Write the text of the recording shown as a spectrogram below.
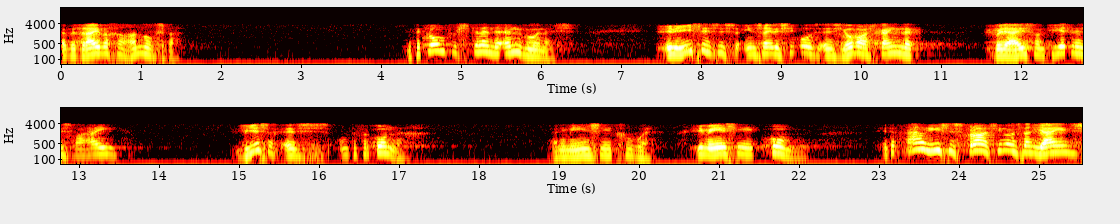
'n bedrywige handelsstad met 'n klomp verskillende inwoners. En Jesus is en sy disippels is heel waarskynlik by die huis van Petrus waar hy besig is om te verkondig. En die mense het gehoor. Die mense het kom. En terwyl Jesus praat, sien ons dan juis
